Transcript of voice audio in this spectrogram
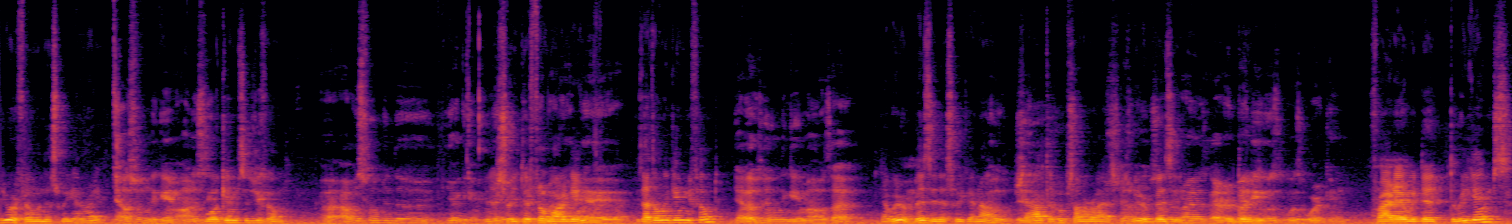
you were filming this weekend, right? Yeah, I was filming the game. Honestly, What games did you film? Uh, I was filming the your game. Yeah, so you did film our game. Yeah, yeah, yeah. Is that the only game you filmed? Yeah, that was the only game I was at. Yeah, we were busy this weekend. Huh? Busy. Shout out to Hoops on the Rise because we were busy. We Everybody was, was working. Friday we did three games.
